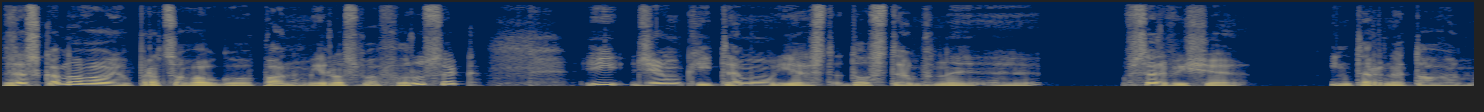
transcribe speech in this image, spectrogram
Zeskanował i opracował go pan Mirosław Rusek i dzięki temu jest dostępny y, w serwisie internetowym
